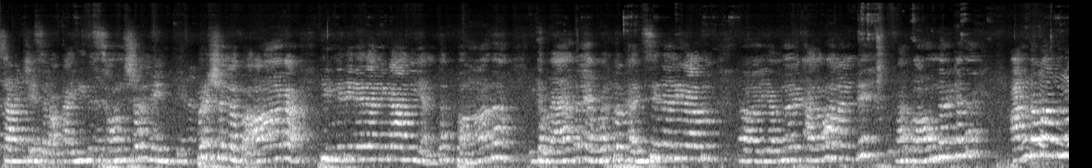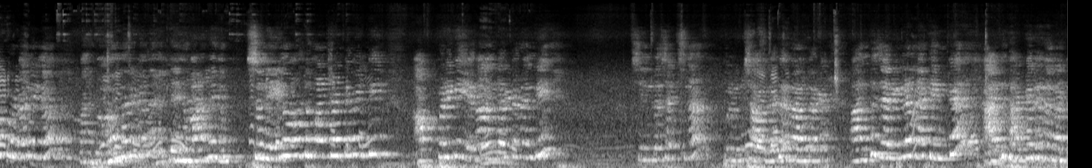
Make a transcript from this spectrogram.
స్టార్ట్ చేశారు. ఒక ఐదు సంవత్సరాలు నేను డిప్రెషన్లో బాగా తిండి తినేదాన్ని కాదు ఎంత బాధ. ఇంకా వేదన ఎవరితో కలిసేదాన్ని కాదు. ఎవరినైనా కలవాలంటే వారు బాగున్నారు కదా. అన్నవాళ్ళు కూడా నేను వారు బాగున్నారు కదా. నేను వాళ్ళేను సో నేను వాళ్ళతో మాట్లాడటం ఏంటి? అప్పటికి ఏదో అంటారు కదండి? చింత చచ్చిన పురుగు అంటారు అంత జరిగినా నాకు ఇంకా అది తగ్గలేదు అనమాట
